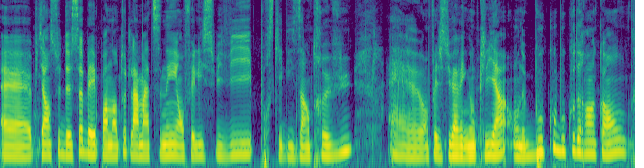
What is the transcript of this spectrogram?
Puis ensuite de ça, ben, pendant toute la matinée, on fait les suivis pour ce qui est des entrevues. On fait le suivi avec nos clients. On a beaucoup, beaucoup de rencontres,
